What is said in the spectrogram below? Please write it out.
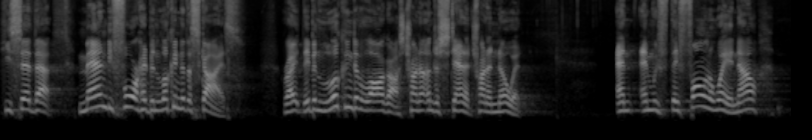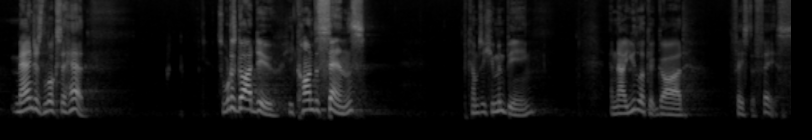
He said that man before had been looking to the skies, right? They've been looking to the Logos, trying to understand it, trying to know it. And, and we've, they've fallen away, and now man just looks ahead. So, what does God do? He condescends, becomes a human being, and now you look at God face to face.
